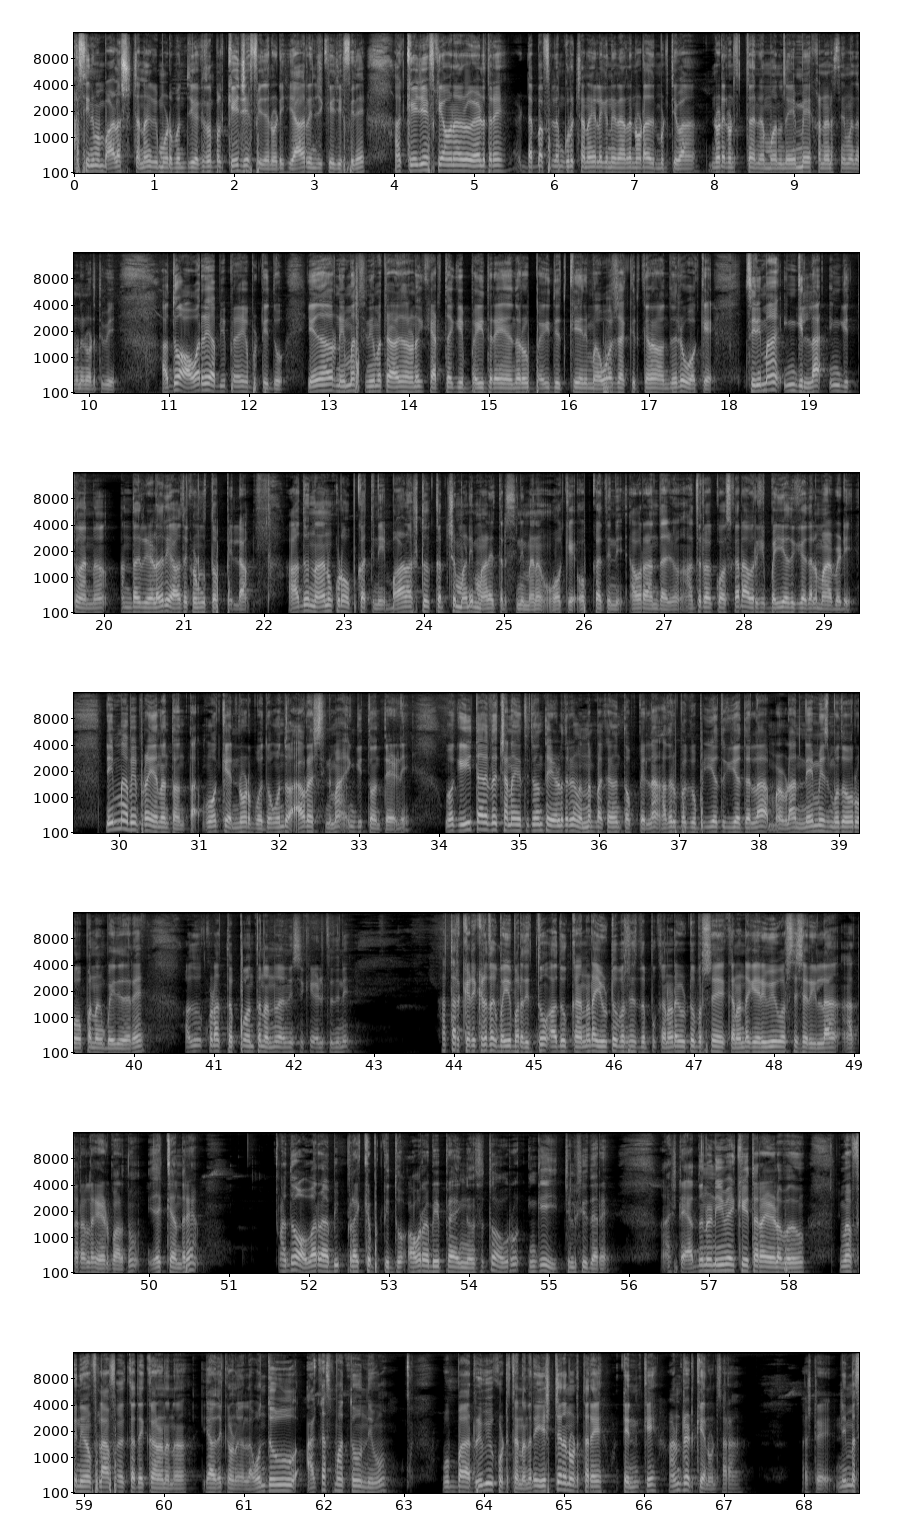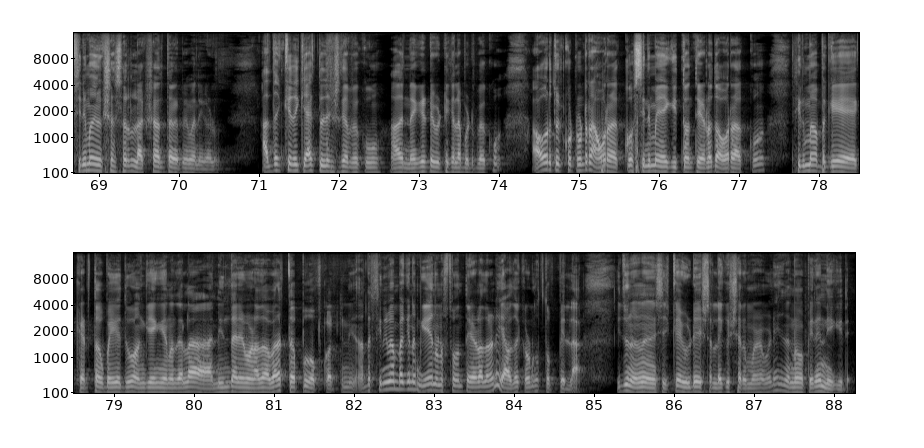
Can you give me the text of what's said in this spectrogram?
ಆ ಸಿನಿಮಾ ಭಾಳಷ್ಟು ಚೆನ್ನಾಗಿ ಮೂಡ್ ಬಂತು. ಈಗ ಎಕ್ಸಾಂಪಲ್ ಕೆ ಜಿ ಎಫ್ ಇದೆ ನೋಡಿ. ಯಾವ ರೇಂಜ್ ಕೆ ಜಿ ಎಫ್ ಇದೆ? ಆ ಕೆ ಜಿ ಎಫ್ಗೆ ಅವನಾದ್ರು ಹೇಳಿದ್ರೆ, ಡಬ್ಬ ಫಿಲಮ್ಗಳು ಚೆನ್ನಾಗಿಲ್ಲ ಏನಾದ್ರು ನೋಡೋದು ಬಿಡ್ತೀವ? ನೋಡೇ ನೋಡ್ತಿದ್ದ ನಮ್ಮ ಒಂದು ಎಮ್ಮೆ ಕನ್ನಡ ಸಿನಿಮಾ ನೋಡಿ ನೋಡ್ತೀವಿ. ಅದು ಅವರೇ ಅಭಿಪ್ರಾಯ ಬಿಟ್ಟಿದ್ದು. ಏನಾದರೂ ನಿಮ್ಮ ಸಿನಿಮಾ ತಗೊಳ್ಳೋಕೆ ಕೆಟ್ಟಾಗಿ ಬೈದರೆ, ಏನಾದ್ರು ಬೈದಿದ್ದಕ್ಕೆ ನಿಮ್ಮ ಅವಾಜ್ ಹಾಕಿದ್ಕೆ ಅಂದರೆ ಓಕೆ ಸಿನಿಮಾ ಹಿಂಗಿಲ್ಲ, ಹಿಂಗಿತ್ತು ಅನ್ನೋ ಅಂದಾಗ ಹೇಳಿದ್ರೆ ಯಾವುದೇ ಕಾರಣಕ್ಕೂ ತಪ್ಪಿಲ್ಲ. ಅದು ನಾನು ಕೂಡ ಒಪ್ಕೋತೀನಿ. ಭಾಳಷ್ಟು ಖರ್ಚು ಮಾಡಿ ಮಾಡಿರ್ತಾರೆ ಸಿನಿಮಾನ ಓಕೆ, ಒಪ್ಕೋತೀನಿ ಅವರ ಅಂದಾಜು. ಅದಕ್ಕೋಸ್ಕರ ಅವ್ರಿಗೆ ಬೈಯೋದಕ್ಕೆ ಅದೆಲ್ಲ ಮಾಡಬೇಡಿ. ನಿಮ್ಮ ಅಭಿಪ್ರಾಯ ಏನಂತ ಅಂತ. ಓಕೆ, ನೋಡ್ಬೋದು. ಒಂದು ಆವ್ರೇಜ್ ಸಿನಿಮಾ ಹೆಂಗಿತ್ತು ಅಂತ ಹೇಳಿ. ಓಕೆ, ಈ ಥರ ಚೆನ್ನಾಗಿರ್ತಿತ್ತು ಅಂತ ಹೇಳಿದ್ರೆ ನನ್ನ ಪ್ರಕಾರ ತಪ್ಪಿಲ್ಲ. ಅದ್ರ ಬಗ್ಗೆ ಬೈಯೋದು ಗೀಯೋದೆಲ್ಲ ಮಾಡಬೇಡ. ನೇಮ್ ಈಸ್ ಮಧು ಅವರು ಓಪನ್ ಆಗಿ ಬೈದಿದ್ದಾರೆ. ಅದು ಕೂಡ ತಪ್ಪು ಅಂತ ನನ್ನ ಅನಿಸಿಕೆ ಹೇಳ್ತಿದ್ದೀನಿ. ಆ ಥರ ಕೆಡ ಕೆಡದಾಗ ಬೈಬಾರ್ದಿತ್ತು. ಅದು ಕನ್ನಡ ಯೂಟ್ಯೂಬರ್ಸೇ ತಪ್ಪು. ಕನ್ನಡ ಯೂಟ್ಯೂಬರ್ಸೇ ಕನ್ನಡಗೆ ರಿವ್ಯೂವರ್ಸೇ ಸರಿ ಇಲ್ಲ ಆ ಥರ ಎಲ್ಲ ಹೇಳ್ಬಾರ್ದು. ಏಕೆಂದರೆ ಅದು ಅವರ ಅಭಿಪ್ರಾಯಕ್ಕೆ ಬಿಟ್ಟಿದ್ದು. ಅವರ ಅಭಿಪ್ರಾಯ ಹೆಂಗೆ ಅನಿಸುತ್ತೋ ಅವರು ಹಿಂಗೆ ತಿಳಿಸಿದ್ದಾರೆ. ಅಷ್ಟೇ, ಅದನ್ನು ನೀವೇಕೆ ಈ ಥರ ಹೇಳ್ಬೋದು? ನಿಮ್ಮ ಫಿನಿಮ ಫ್ಲಾಫ್ ಕತೆ ಕಾರಣನ? ಯಾವುದೇ ಕಾರಣ ಇಲ್ಲ. ಒಂದು ಅಕಸ್ಮಾತು ನೀವು ಒಬ್ಬ ರಿವ್ಯೂ ಕೊಡ್ತಾನಂದರೆ ಎಷ್ಟು ಜನ ನೋಡ್ತಾರೆ? ಟೆನ್ ಕೆ ಹಂಡ್ರೆಡ್ ಕೆ ನೋಡ್ತಾರಾ? ಅಷ್ಟೇ, ನಿಮ್ಮ ಸಿನಿಮಾ ವೀಕ್ಷಿಸಲು ಲಕ್ಷಾಂತರ ಅಭಿಮಾನಿಗಳು. ಅದಕ್ಕೆ ಇದಕ್ಕೆ ಯಾಕೆ ತಲೆಸ್ಕೋಬೇಕು ಆ ನೆಗೆಟಿವಿಟಿಗೆಲ್ಲ ಬಿಡಬೇಕು. ಅವ್ರು ದುಡ್ಡು ಕೊಟ್ಕೊಂಡ್ರೆ ಅವರ ಹಕ್ಕು ಸಿನಿಮಾ ಹೇಗಿತ್ತು ಅಂತ ಹೇಳೋದು ಅವರ ಹಕ್ಕು. ಸಿನಿಮಾ ಬಗ್ಗೆ ಕೆಟ್ಟ ಬೈಯೋದು, ಹಂಗೆ ಹಿಂಗೆ ಅನ್ನೋದೆಲ್ಲ ನಿಂದನೆ ಮಾಡೋದು ಅವೆಲ್ಲ ತಪ್ಪು ಒಪ್ಕೊಳ್ತೀನಿ ಆದರೆ ಸಿನಿಮಾ ಬಗ್ಗೆ ನಮ್ಗೆ ಏನು ಅನಿಸ್ತು ಅಂತ ಹೇಳೋದ್ರಲ್ಲಿ ಯಾವುದೇ ಕಾರಣಕ್ಕೂ ತಪ್ಪಿಲ್ಲ. ಇದು ನನ್ನ ಅನಿಸಿಕೆ. ವಿಡಿಯೋ ಇಷ್ಟ, ಲೈಕ್, ಶೇರ್ ಮಾಡಿ. ನನ್ನ ಒಪಿನಿಯನ್ ಹೀಗಿದೆ.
